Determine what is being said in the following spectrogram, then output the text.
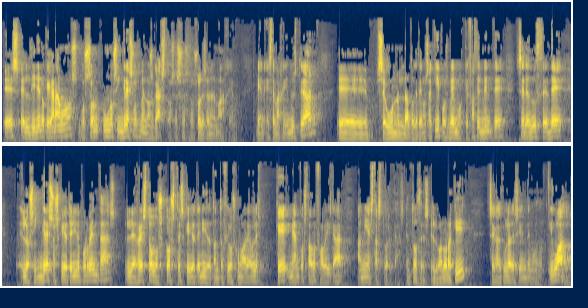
es el dinero que ganamos, pues son unos ingresos menos gastos, eso suele ser el margen. Bien, este margen industrial eh, según el dato que tenemos aquí, pues vemos que fácilmente se deduce de los ingresos que yo he tenido por ventas, le resto los costes que yo he tenido, tanto fijos como variables, que me han costado fabricar a mí estas tuercas. Entonces, el valor aquí se calcula del siguiente modo. Igual,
